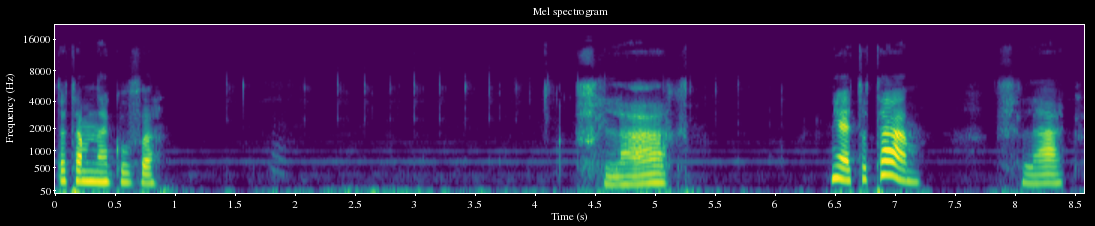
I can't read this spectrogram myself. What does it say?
To tam na górze. Szlak. Nie, to tam. Szlak.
